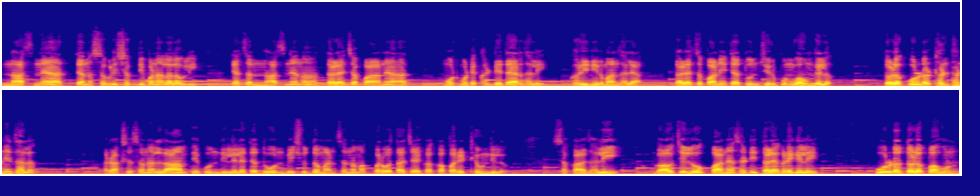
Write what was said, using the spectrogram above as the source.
नाचण्यात त्यानं सगळी शक्ती पणाला लावली. त्याचं नाचण्यानं तळ्याच्या पाण्यात मोठमोठे खड्डे तयार झाले घळी निर्माण झाल्या. तळ्याचं पाणी त्यातून झिरपून वाहून गेलं. तळ कोरडं ठणठणीत झालं. राक्षसानं लांब फेकून दिलेल्या त्या दोन बेशुद्ध माणसांना मग पर्वताच्या एका कपारीत ठेवून दिलं. सकाळ झाली गावचे लोक पाण्यासाठी तळ्याकडे गेले. कोरडं तळ पाहून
